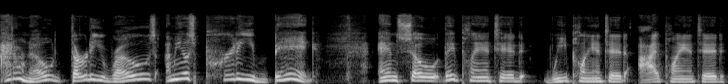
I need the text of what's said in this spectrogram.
I don't know, 30 rows. I mean, it was pretty big. And so they planted, we planted, I planted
